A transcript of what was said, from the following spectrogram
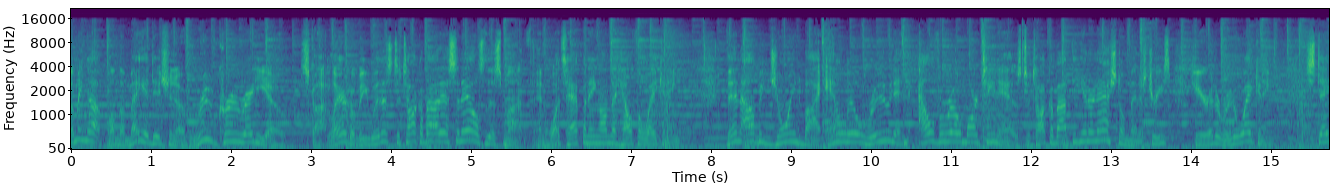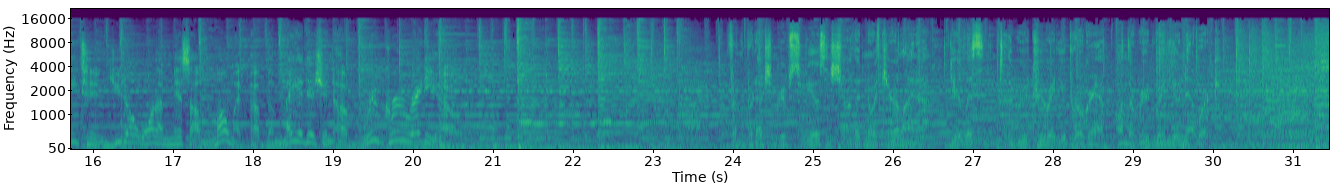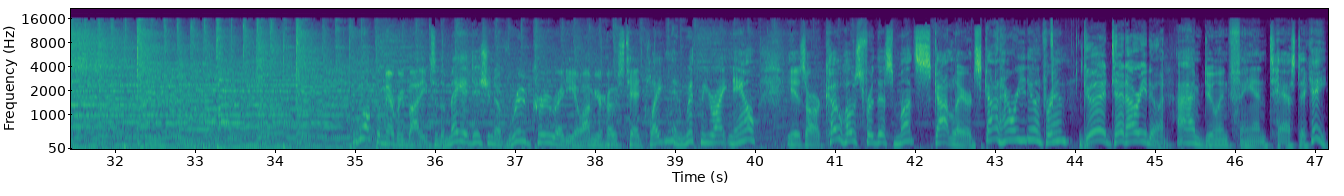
Coming up on the May edition of Rood Crew Radio, Scott Laird will be with us to talk about SNLs this month and what's happening on the Health Awakening. Then I'll be joined by Annalil Rood and Alvaro Martinez to talk about the international ministries here at A Rood Awakening. Stay tuned. You don't want to miss a moment of the May edition of Rood Crew Radio. Production Group studios in Charlotte, North Carolina, you're listening to the Rood Crew Radio program on the Rood Radio Network. Welcome, everybody, to the May edition of Rood Crew Radio. I'm your host, Ted Clayton, and with me right now is our co host for this month, Scott Laird. Scott, how are you doing, friend? Good. Ted, how are you doing? I'm doing fantastic. Hey,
